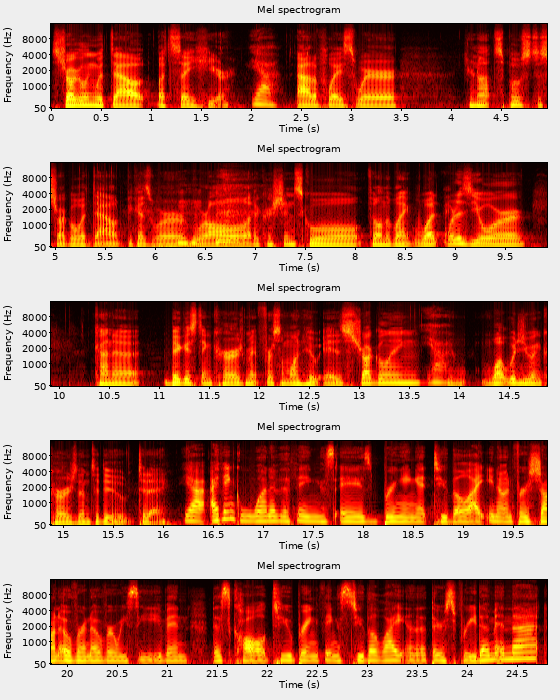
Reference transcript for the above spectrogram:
struggling with doubt, let's say here. Yeah. At a place where you're not supposed to struggle with doubt because we're we're all at a Christian school, fill in the blank. What what is your kind of biggest encouragement for someone who is struggling? Yeah. What would you encourage them to do today? Yeah, I think one of the things is bringing it to the light. You know, in First John over and over, we see even this call to bring things to the light and that there's freedom in that.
